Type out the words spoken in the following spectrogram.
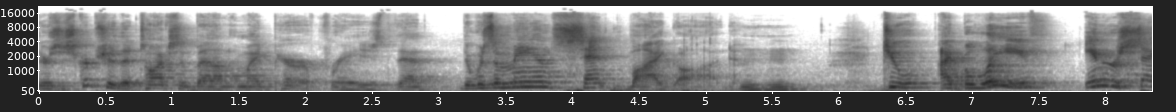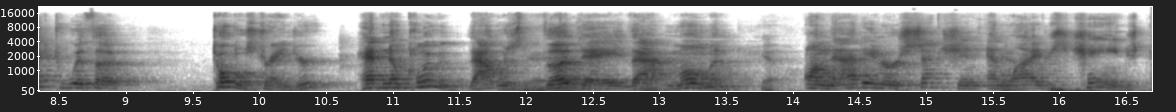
there's a scripture that talks about, I might paraphrase, that there was a man sent by God to, I believe, intersect with a total stranger, had no clue. That was the day, that moment Yeah. on that intersection, and lives changed.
